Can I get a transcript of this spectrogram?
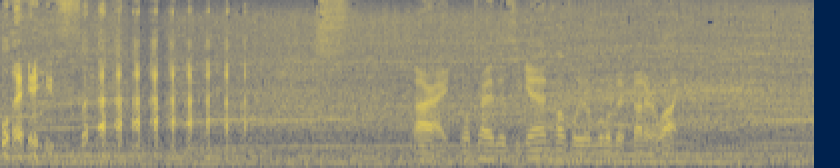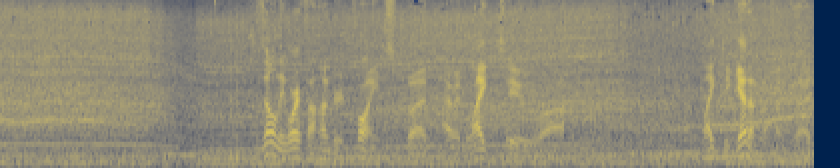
place. All right, we'll try this again, hopefully a little bit better luck. It's only worth 100 points, but I would like to uh, like to get him if I could.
